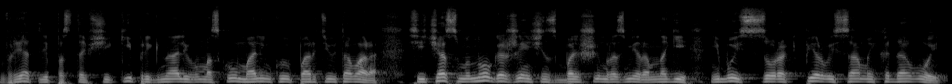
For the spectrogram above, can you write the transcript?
Вряд ли поставщики пригнали в Москву маленькую партию товара. Сейчас много женщин с большим размером ноги, небось 41-й самый ходовой.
